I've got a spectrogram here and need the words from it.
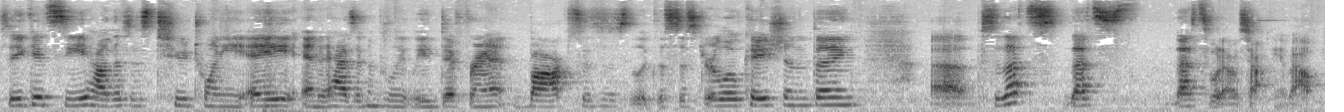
So you can see how this is 228 and it has a completely different box. This is like the sister location thing. Uh, so that's, that's, that's what I was talking about.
